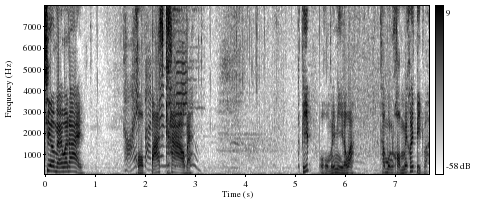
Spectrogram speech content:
เชื่อไหมว่าได้ ขอฝันปาสคาวไปพิบโอ้โหไม่มีแล้วว่ะทำบนคอมไม่ค่อยติดว่ะ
